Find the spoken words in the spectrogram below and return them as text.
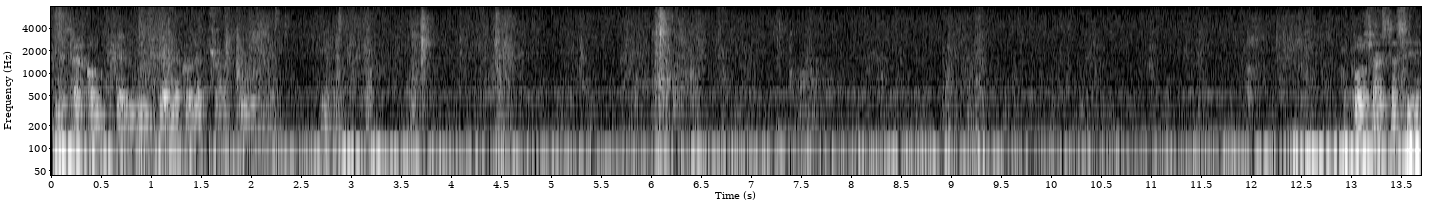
¿Ya está el, con- el internet conectado? Sí, ¿verdad? ¿Puedo usar esta silla?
